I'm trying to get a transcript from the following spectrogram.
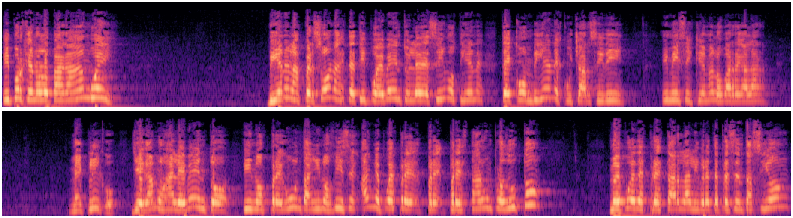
¿Y por qué no lo pagan, güey? Vienen las personas a este tipo de evento y le decimos, tiene, te conviene escuchar CD. Y me dice, ¿quién me los va a regalar? Me explico. Llegamos al evento y nos preguntan y nos dicen, ay, ¿me puedes prestar un producto? ¿Me puedes prestar la libreta de presentación?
